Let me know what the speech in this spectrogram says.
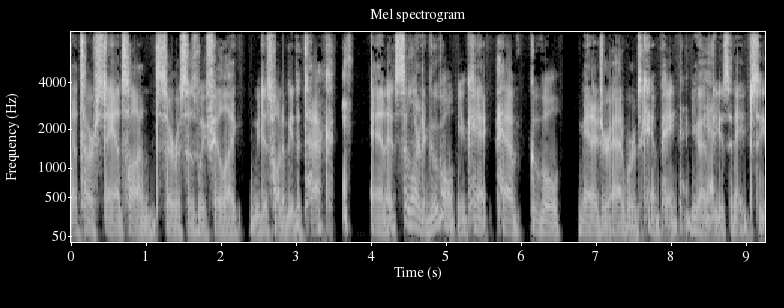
that's our stance on services. We feel like we just want to be the tech. And it's similar to Google. You can't have Google manage your AdWords campaign. You have yeah. to use an agency.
